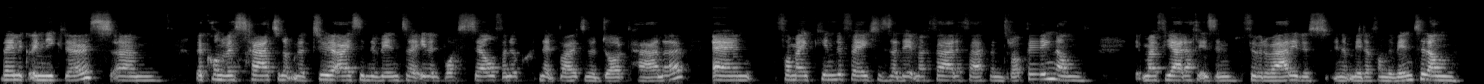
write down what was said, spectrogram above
Redelijk uniek dus. Um, we konden weer schaatsen op natuurijs in de winter in het bos zelf en ook net buiten het dorp Halen. En voor mijn kinderfeestjes, daar deed mijn vader vaak een dropping. Dan, mijn verjaardag is in februari, dus in het midden van de winter. Dan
